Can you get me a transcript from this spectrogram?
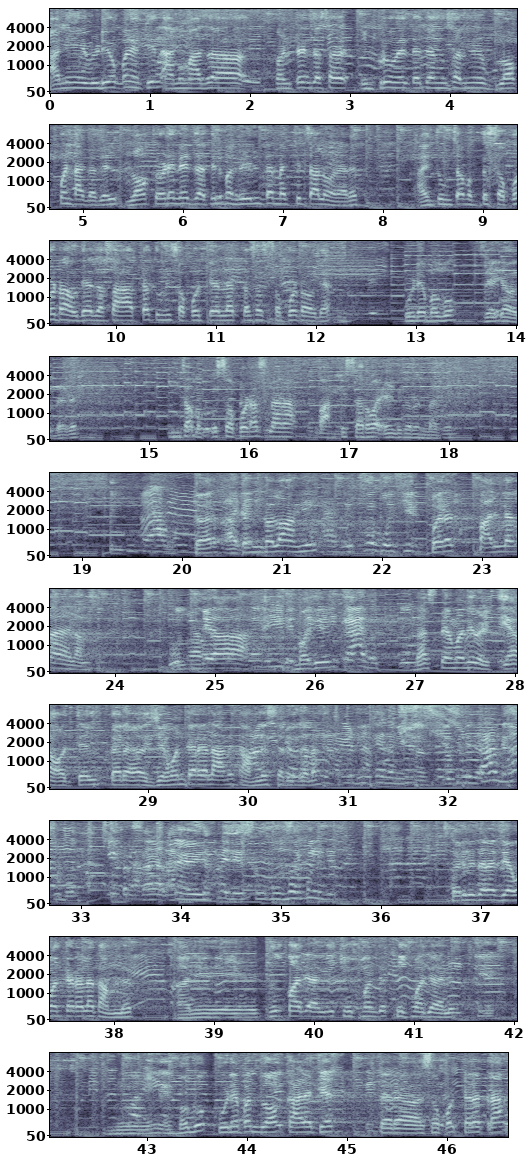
आणि व्हिडिओ पण येतील आणि माझा कंटेंट जसं इम्प्रूव्ह होईल त्याच्यानुसार मी ब्लॉग पण टाकत जाईल ब्लॉग थोडे लेट जातील पण रील तर नक्कीच चालू होणार आहेत. आणि तुमचा फक्त सपोर्ट राहू द्या. जसा आता तुम्ही सपोर्ट केलेला तसा सपोर्ट राहू द्या. पुढे बघू जे काय होतं तुमचा फक्त सपोर्ट असला ना बाकी सर्व एंड करून टाकेल. तर आता निघालो आम्ही. परत पालीला जायला मध्ये रस्त्यामध्ये भेटते. हॉटेल तर जेवण करायला आम्ही थांबलो सर्व सर्व जरा जेवण करायला थांबलं. आणि खूप मजा आली. खूप म्हणजे खूप मजा आली. बघू पुढे पण ब्लॉग काढायचे तर सपोर्ट करत राहा.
